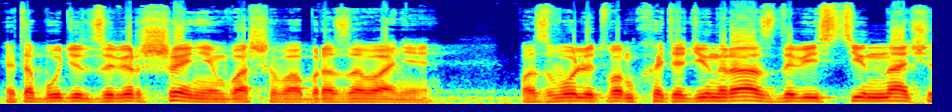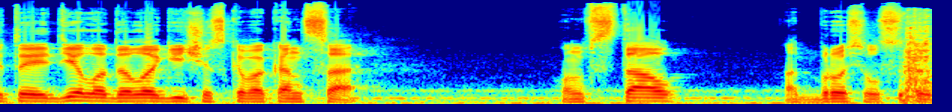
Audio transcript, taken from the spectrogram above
это будет завершением вашего образования. Позволит вам хоть один раз довести начатое дело до логического конца. Он встал, отбросил стул.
